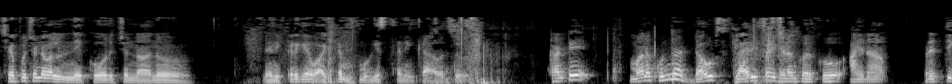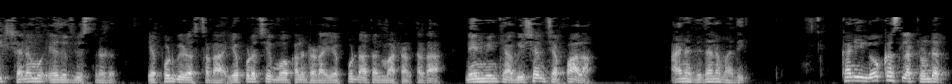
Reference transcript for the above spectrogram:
చెప్పుచుండవాలని కోరుచున్నాను. నేను ఇక్కడికే వాక్యం ముగిస్తాను ఇంకా అవద్దు మనకున్న డౌట్స్ క్లారిఫై చేయడం కొరకు ఆయన ప్రతి క్షణము ఎదురు చూస్తున్నాడు ఎప్పుడు వీడు వస్తాడా ఎప్పుడు వచ్చి మోకాలుంటాడా ఎప్పుడు నాతో మాట్లాడతాడా? నేను వీనికి ఆ విషయం చెప్పాలా? ఆయన విధానం అది. కానీ ఈ లోకస్లు అట్లుండరు.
